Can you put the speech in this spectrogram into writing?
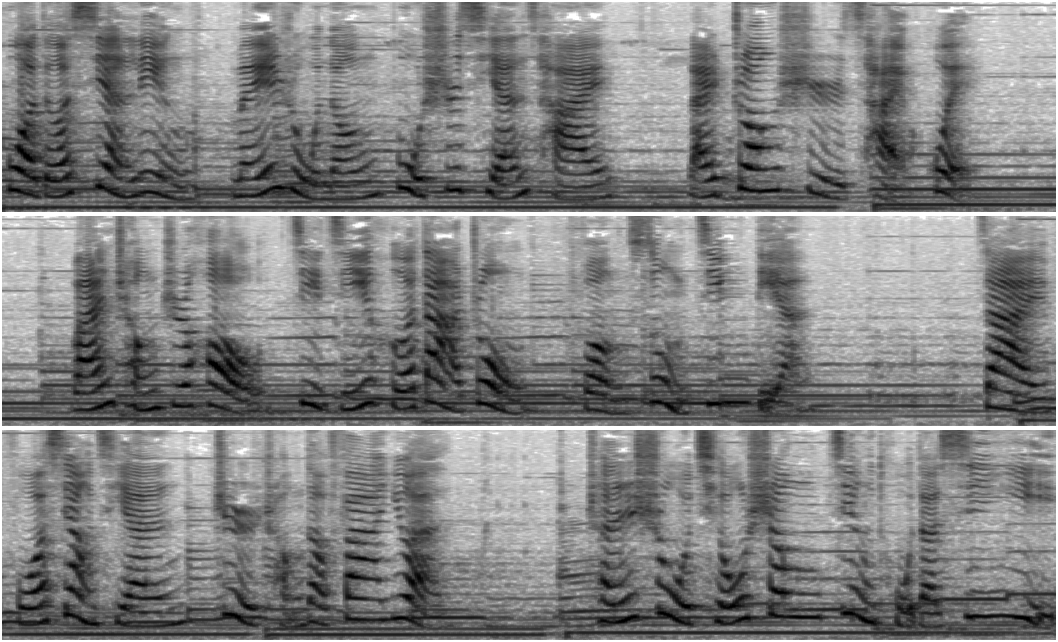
获得县令。美汝能不施钱财来装饰彩绘，完成之后即集合大众讽诵经典，在佛像前至诚的发愿，陈述求生净土的心意，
